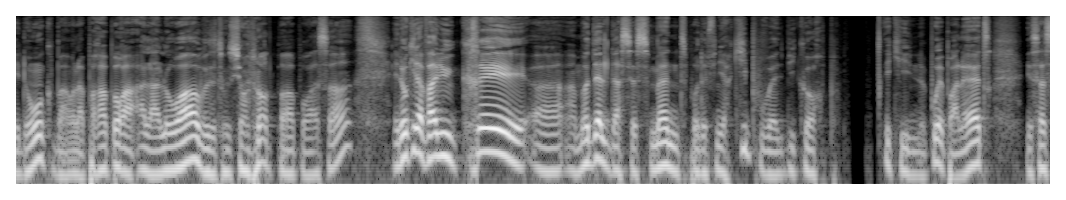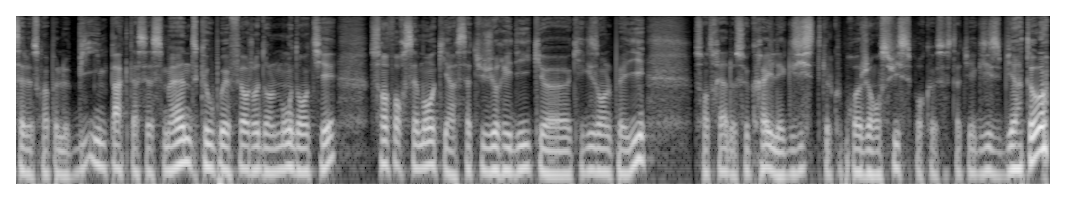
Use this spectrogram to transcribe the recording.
Et donc, bah, voilà, par rapport à, la loi, vous êtes aussi en ordre par rapport à ça. Et donc, il a fallu créer euh, un modèle d'assessment pour définir qui pouvait être B Corp qui ne pouvait pas l'être. Et ça, c'est ce qu'on appelle le B-Impact Assessment, que vous pouvez faire aujourd'hui dans le monde entier, sans forcément qu'il y ait un statut juridique euh, qui existe dans le pays. Sans trahir de secret, il existe quelques projets en Suisse pour que ce statut existe bientôt.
